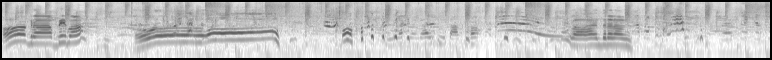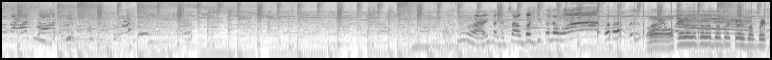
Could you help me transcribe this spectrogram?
Oh, grabe ba? Oh, oh, oh. Diba, ando na lang. Ay, sagad-sagad kita na. Wow! Oh, okay lang, okay lang, perfect, perfect.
